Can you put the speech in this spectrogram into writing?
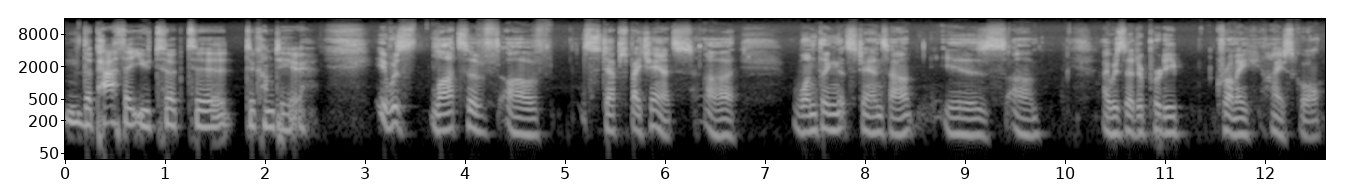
the path that you took to to come to here? It was lots of, of steps by chance. Uh, one thing that stands out is um, I was at a pretty crummy high school,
